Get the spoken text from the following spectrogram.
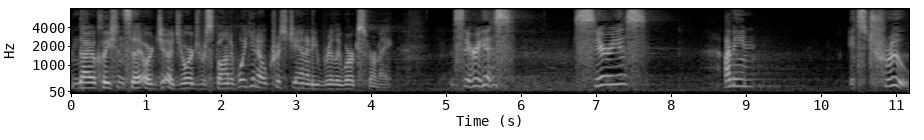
And Diocletian said, or uh, George responded, Well, you know, Christianity really works for me. Serious? Serious? I mean, it's true.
